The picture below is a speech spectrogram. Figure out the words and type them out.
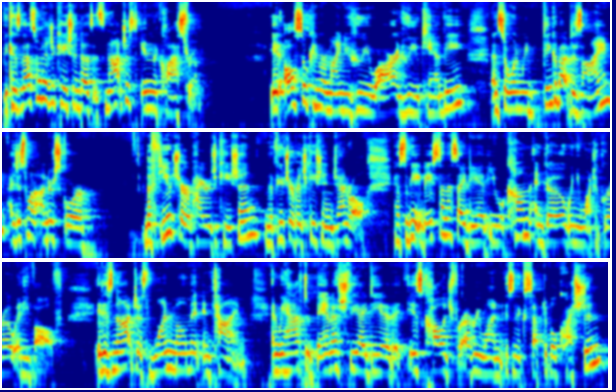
Because that's what education does. It's not just in the classroom. It also can remind you who you are and who you can be. And so when we think about design, I just want to underscore the future of higher education, the future of education in general, has to be based on this idea that you will come and go when you want to grow and evolve. It is not just one moment in time. And we have to banish the idea that is college for everyone is an acceptable question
